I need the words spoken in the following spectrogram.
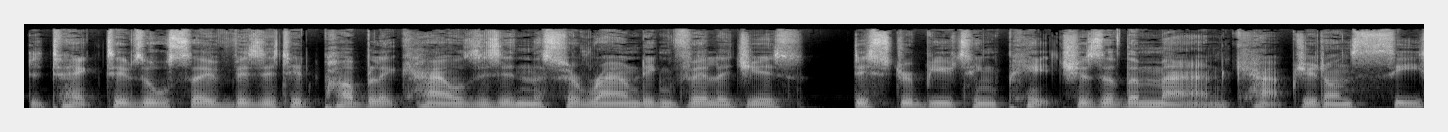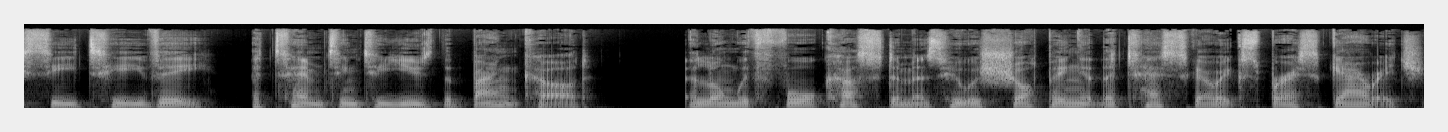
Detectives also visited public houses in the surrounding villages, distributing pictures of the man captured on CCTV attempting to use the bank card along with four customers who were shopping at the Tesco Express garage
